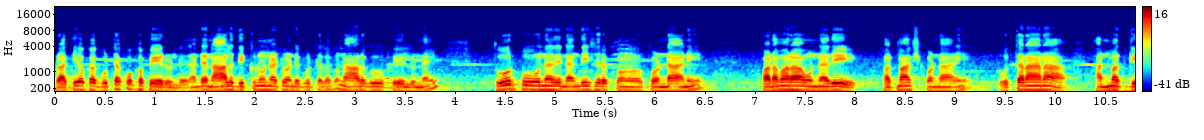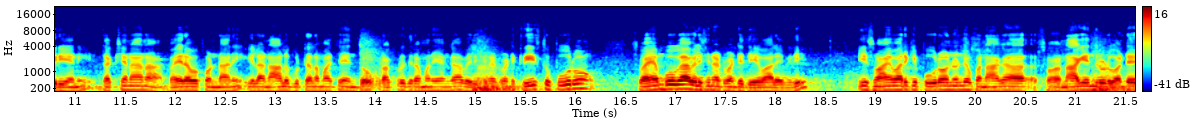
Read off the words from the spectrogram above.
ప్రతి ఒక్క గుట్టకు ఒక పేరు ఉండేది అంటే నాలుగు దిక్కులు ఉన్నటువంటి గుట్టలకు నాలుగు పేర్లు ఉన్నాయి తూర్పు ఉన్నది నందీశ్వర కొ- కొండ అని పడమర ఉన్నది పద్మాక్షి కొండ అని ఉత్తరాన హన్మద్గిరి అని దక్షిణాన భైరవ కొండ అని ఇలా నాలుగు గుట్టల మధ్య ఎంతో ప్రకృతి రమణీయంగా వెలిసినటువంటి క్రీస్తు పూర్వం స్వయంభూగా వెలిసినటువంటి దేవాలయం ఇది. ఈ స్వామివారికి పూర్వం నుండి ఒక నాగ నాగేంద్రుడు అంటే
